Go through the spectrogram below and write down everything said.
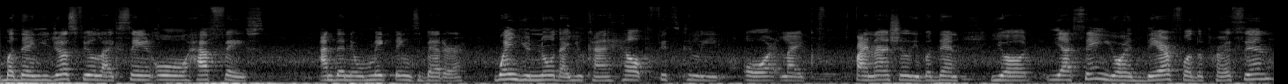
but then you just feel like saying, "Oh, have faith," and then it will make things better. When you know that you can help physically or like financially but then you're you're saying you're there for the person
